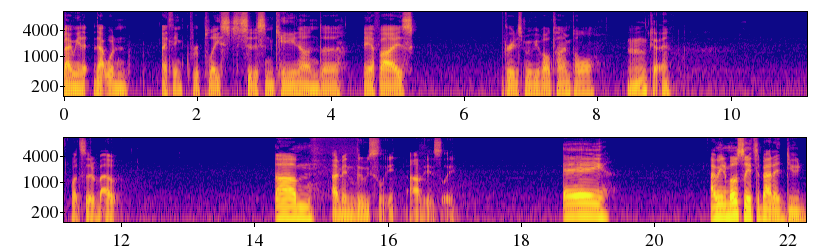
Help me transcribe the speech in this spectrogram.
I mean that one, I think replaced Citizen Kane on the AFI's greatest movie of all time poll. Mm, okay. What's it about? Um, I mean, loosely, obviously. a. I mean, mostly it's about a dude.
